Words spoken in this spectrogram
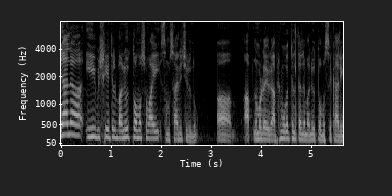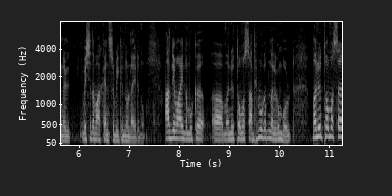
ഞാൻ ഈ വിഷയത്തിൽ മനു തോമസുമായി സംസാരിച്ചിരുന്നു. നമ്മുടെ ഒരു അഭിമുഖത്തിൽ തന്നെ മനു തോമസ് കാര്യങ്ങൾ വിശദമാക്കാൻ ശ്രമിക്കുന്നുണ്ടായിരുന്നു. ആദ്യമായി നമുക്ക് മനു തോമസ് അഭിമുഖം നൽകുമ്പോൾ മനു തോമസ്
